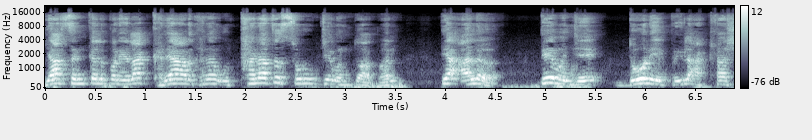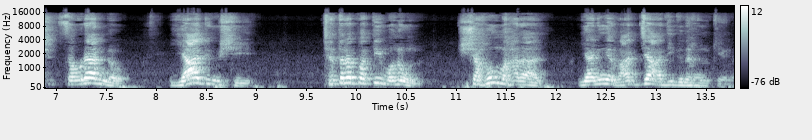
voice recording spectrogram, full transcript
या संकल्पनेला खऱ्या अर्थानं उत्थानाचं स्वरूप जे म्हणतो आपण ते आलं. ते म्हणजे दोन एप्रिल अठराशे चौऱ्याण्णव या दिवशी छत्रपती म्हणून शाहू महाराज यांनी राज्य अधिग्रहण केलं.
